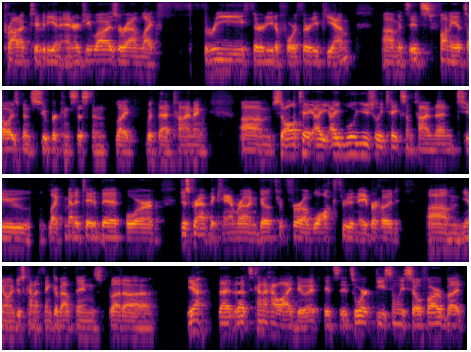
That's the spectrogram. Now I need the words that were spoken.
productivity and energy wise around like 3 30 to 4 30 p.m um, it's it's funny it's always been super consistent like with that timing um, so I'll take, I, I, will usually take some time then to like meditate a bit or just grab the camera and go through for a walk through the neighborhood, um, you know, and just kind of think about things. But uh, yeah, that, that's kind of how I do it. It's, it's worked decently so far, but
